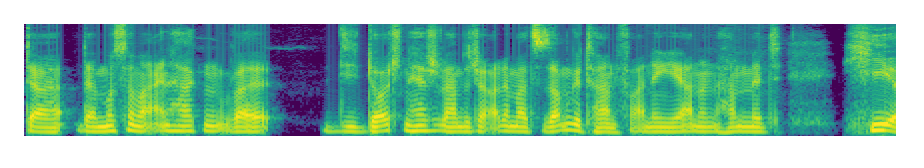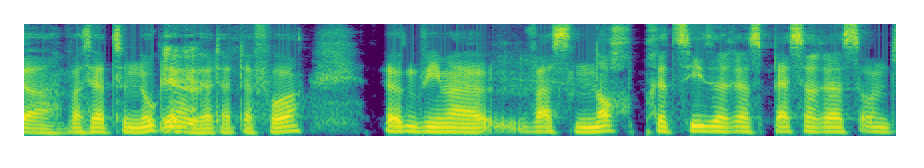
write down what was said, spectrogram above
Da, da muss man mal einhaken, weil die deutschen Hersteller haben sich ja alle mal zusammengetan vor einigen Jahren und haben mit hier, was ja zu Nokia ja. gehört hat davor, irgendwie mal was noch präziseres, besseres und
